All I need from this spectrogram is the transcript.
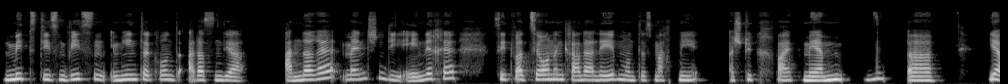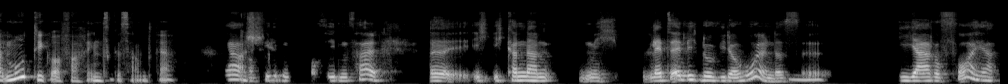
mit diesem Wissen im Hintergrund, ah, das sind ja andere Menschen, die ähnliche Situationen gerade erleben und das macht mich ein Stück weit mehr äh, ja, mutig einfach insgesamt. Gell? Ja, auf jeden, auf jeden, Fall. Äh, ich, ich kann dann mich letztendlich nur wiederholen, dass mhm. äh, die Jahre vorher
